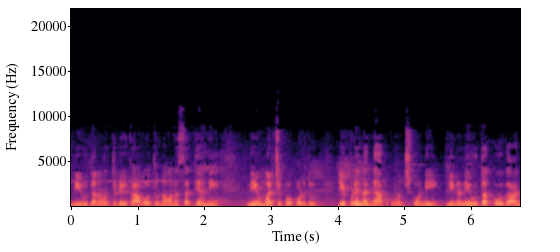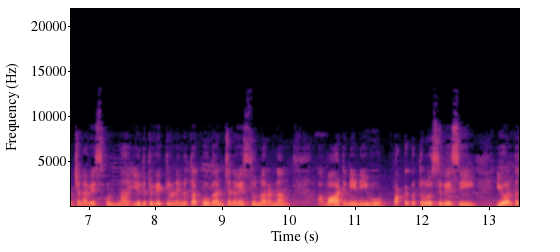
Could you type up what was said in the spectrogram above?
నీవు ధనవంతుడివి కాబోతున్నావు అన్న సత్యాన్ని నీవు మర్చిపోకూడదు. ఎప్పుడైనా జ్ఞాపకం ఉంచుకోండి నిన్ను నీవు తక్కువగా అంచనా వేసుకుంటున్నా ఎదుటి వ్యక్తులు నిన్ను తక్కువగా అంచనా వేస్తున్నారన్నా వాటిని నీవు పక్కకు త్రోసివేసి you are the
